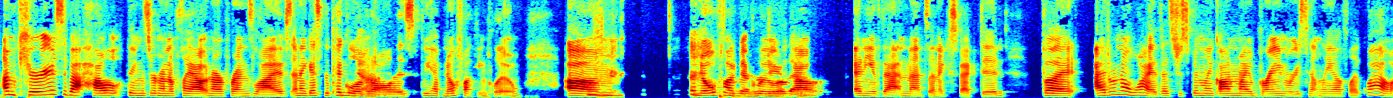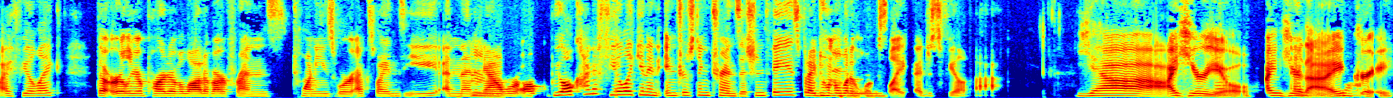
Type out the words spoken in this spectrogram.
I'm curious about how things are going to play out in our friends' lives. And I guess the pickle yeah. of it all is we have no fucking clue. Um, no fucking clue about any of that and that's unexpected but i don't know why that's just been like on my brain recently of like wow i feel like the earlier part of a lot of our friends 20s were x y and z and then mm. now mm-hmm. we're all we all kind of feel like in an interesting transition phase but i don't know mm. what it looks mm-hmm. like i just feel that yeah i hear you i hear and, that i agree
